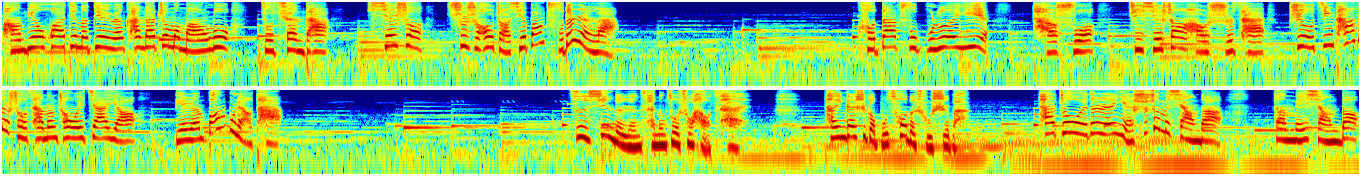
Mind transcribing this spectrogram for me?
旁边花店的店员看他这么忙碌，就劝他：“先生，是时候找些帮厨的人啦。”可大厨不乐意，他说：“这些上好食材，只有经他的手才能成为佳肴，别人帮不了他。”自信的人才能做出好菜。他应该是个不错的厨师吧？他周围的人也是这么想的，但没想到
